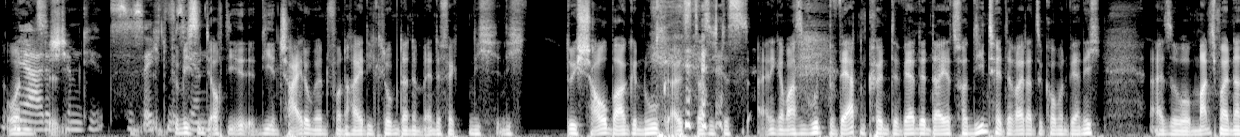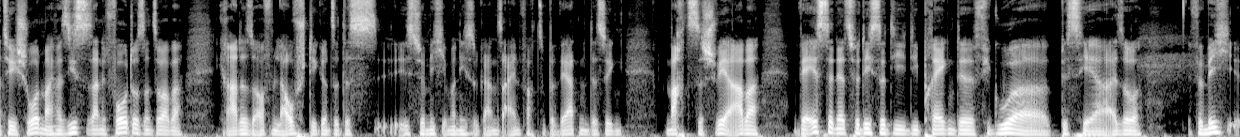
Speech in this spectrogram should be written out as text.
Und ja, das stimmt. Das ist echt. Für mich sind auch die, die Entscheidungen von Heidi Klum dann im Endeffekt nicht, nicht durchschaubar genug, als dass ich das einigermaßen gut bewerten könnte, wer denn da jetzt verdient hätte, weiterzukommen und wer nicht. Also manchmal natürlich schon, manchmal siehst du es an den Fotos und so, aber gerade so auf dem Laufstieg und so, das ist für mich immer nicht so ganz einfach zu bewerten. Deswegen macht es das schwer. Aber wer ist denn jetzt für dich so die, die prägende Figur bisher? Also für mich, äh,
